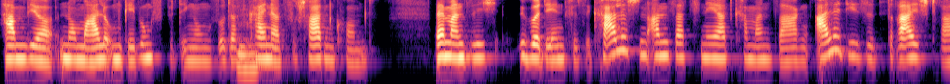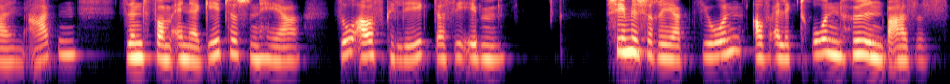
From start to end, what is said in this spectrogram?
haben wir normale Umgebungsbedingungen, sodass mhm. keiner zu Schaden kommt. Wenn man sich über den physikalischen Ansatz nähert, kann man sagen, alle diese drei Strahlenarten sind vom energetischen her so ausgelegt, dass sie eben chemische Reaktionen auf Elektronenhüllenbasis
